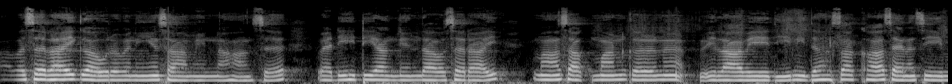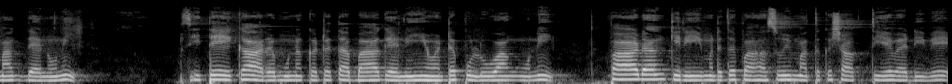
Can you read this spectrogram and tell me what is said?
අවසරයි ගෞරවනීය සාමින්වහන්ස වැඩිහිටියන්ගෙන්ද අවසරයි මා සක්මන් කරන වේලාවේදී නිදහසක් හා සැනසීමක් දැනුනි. සිතේ එක අරමුණකට තබා ගැනීමට පුළුවන් වුනි. පාඩම් කිරීමටද පහසුයි මතක ශක්තිය වැඩි වේ.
